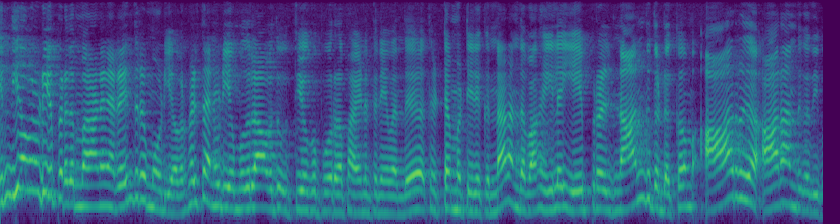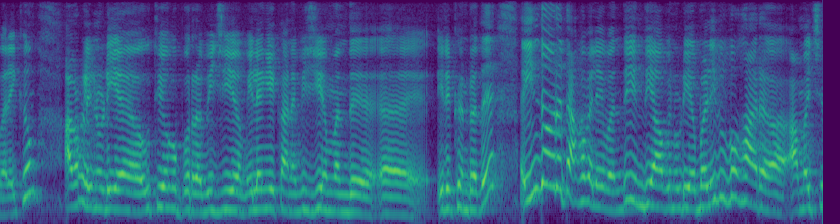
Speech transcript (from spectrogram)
இந்தியாவினுடைய பிரதமரான நரேந்திர மோடி அவர்கள் தன்னுடைய முதலாவது உத்தியோகபூர்வ பயணத்தினை வந்து திட்டமிட்டிருக்கின்றார். அந்த வகையில் ஏப்ரல் நான்கு தொடக்கம் ஆறு ஆறாம் தேதி வரைக்கும் அவர்களினுடைய உத்தியோகபூர்வ விஜயம் இலங்கைக்கான விஜயம் வந்து இருக்கின்றது. இந்த ஒரு தகவலை வந்து இந்தியாவினுடைய வெளிவிவகார அமைச்சு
